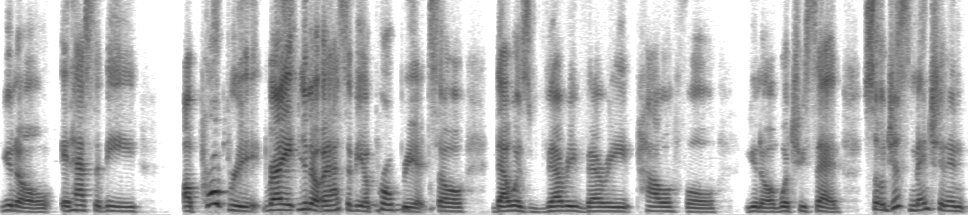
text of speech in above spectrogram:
you know it has to be appropriate right you know it has to be appropriate so that was very very powerful you know what you said so just mentioning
